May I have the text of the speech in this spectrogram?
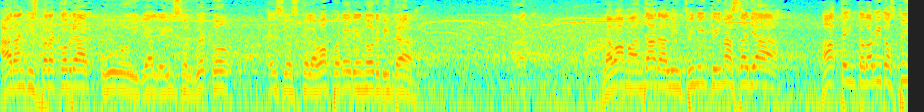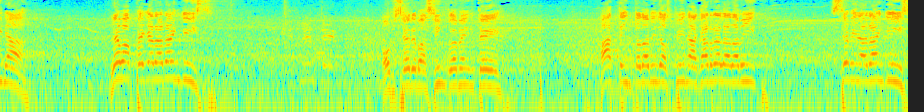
Aranguis para cobrar. Uy, ya le hizo el hueco. Eso es que la va a poner en órbita. La va a mandar al infinito y más allá. Atento David Ospina. Le va a pegar Aranguis. Observa simplemente. Atento David Ospina. Agárrala David. Se viene Aranguis.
